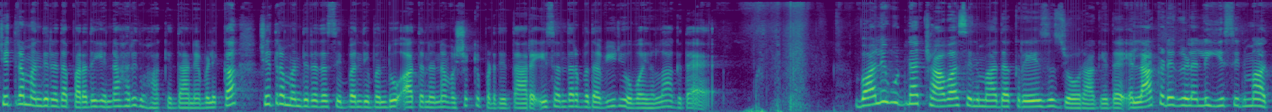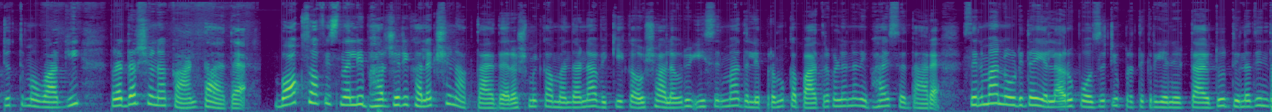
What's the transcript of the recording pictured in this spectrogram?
ಚಿತ್ರಮಂದಿರದ ಪರದೆಯನ್ನ ಹರಿದು ಹಾಕಿದ್ದಾನೆ. ಬಳಿಕ ಚಿತ್ರಮಂದಿರದ ಸಿಬ್ಬಂದಿ ಬಂದು ಆತನನ್ನ ವಶಕ್ಕೆ ಪಡೆದಿದ್ದಾರೆ. ಈ ಸಂದರ್ಭದ ವಿಡಿಯೋ ವೈರಲ್ ಆಗಿದೆ. ಬಾಲಿವುಡ್ನ ಚಾವಾ ಸಿನಿಮಾದ ಕ್ರೇಜ್ ಜೋರಾಗಿದೆ. ಎಲ್ಲಾ ಕಡೆಗಳಲ್ಲಿ ಈ ಸಿನಿಮಾ ಅತ್ಯುತ್ತಮವಾಗಿ ಪ್ರದರ್ಶನ ಕಾಣ್ತಾ ಇದೆ. ಬಾಕ್ಸ್ ಆಫೀಸ್ನಲ್ಲಿ ಭರ್ಜರಿ ಕಲೆಕ್ಷನ್ ಆಗ್ತಾ ಇದೆ. ರಶ್ಮಿಕಾ ಮಂದಣ್ಣ ವಿಕಿ ಕೌಶಾಲ್ ಅವರು ಈ ಸಿನಿಮಾದಲ್ಲಿ ಪ್ರಮುಖ ಪಾತ್ರಗಳನ್ನು ನಿಭಾಯಿಸಿದ್ದಾರೆ. ಸಿನಿಮಾ ನೋಡಿದ ಎಲ್ಲರೂ ಪಾಸಿಟಿವ್ ಪ್ರತಿಕ್ರಿಯೆ ನೀಡ್ತಾ ಇದ್ದು, ದಿನದಿಂದ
